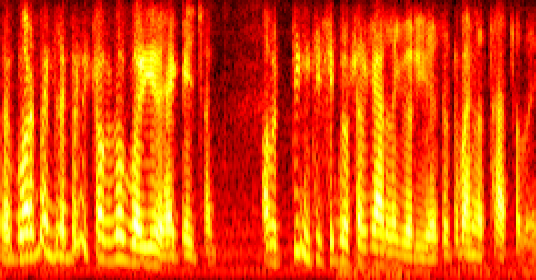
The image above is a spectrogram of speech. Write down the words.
र गभर्मेन्टले पनि सक्दो गरिरहेकै छन्। अब तिन किसिमको सरकारले गरिरहेछ तपाईँलाई थाहा छँदै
